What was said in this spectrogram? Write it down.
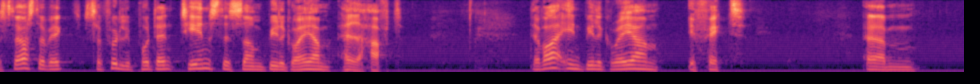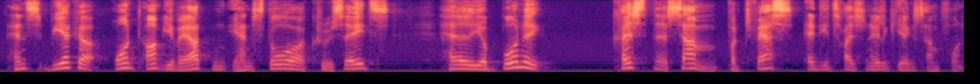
største vægt selvfølgelig på den tjeneste, som Bill Graham havde haft. Der var en Bill Graham-effekt. Um, hans virker rundt om i verden i hans store crusades havde jo bundet kristne sammen på tværs af de traditionelle kirkesamfund.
